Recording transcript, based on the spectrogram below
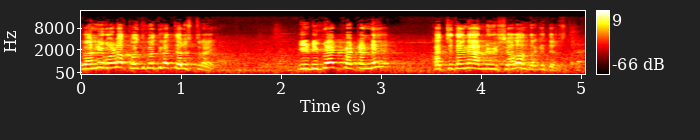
ఇవన్నీ కూడా కొద్ది కొద్దిగా తెలుస్తున్నాయి. ఈ డిబేట్ పెట్టండి ఖచ్చితంగా అన్ని విషయాలు అందరికీ తెలుస్తాయి.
